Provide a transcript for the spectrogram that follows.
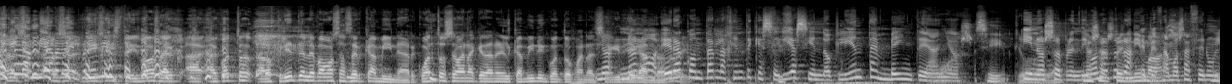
hay que cambiar O sea, de premio. dijisteis, vamos a ver, a, a cuántos- a los clientes les vamos a hacer caminar, cuántos se van a quedar en el camino y cuántos van a No, seguir no, llegando. no, era contar la gente que seguía siendo clienta en 20 años. Sí. Qué y nos sorprendimos Nos nosotras, sorprendimos. empezamos a hacer un Mm.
